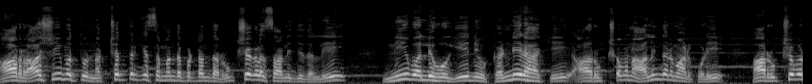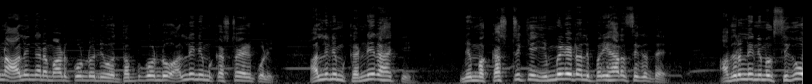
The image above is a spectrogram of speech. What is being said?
ಆ ರಾಶಿ ಮತ್ತು ನಕ್ಷತ್ರಕ್ಕೆ ಸಂಬಂಧಪಟ್ಟಂಥ ವೃಕ್ಷಗಳ ಸಾನ್ನಿಧ್ಯದಲ್ಲಿ ನೀವು ಅಲ್ಲಿ ಹೋಗಿ ನೀವು ಕಣ್ಣೀರು ಹಾಕಿ ಆ ವೃಕ್ಷವನ್ನು ಆಲಿಂಗನ ಮಾಡ್ಕೊಳ್ಳಿ. ಆ ವೃಕ್ಷವನ್ನು ಆಲಿಂಗನ ಮಾಡಿಕೊಂಡು ನೀವು ತಪ್ಪಿಕೊಂಡು ಅಲ್ಲಿ ನಿಮ್ಮ ಕಷ್ಟ ಹೇಳ್ಕೊಳ್ಳಿ. ಅಲ್ಲಿ ನಿಮ್ಮ ಕಣ್ಣೀರು ಹಾಕಿ. ನಿಮ್ಮ ಕಷ್ಟಕ್ಕೆ ಇಮ್ಮಿಡಿಯೇಟ್ ಅಲ್ಲಿ ಪರಿಹಾರ ಸಿಗುತ್ತೆ. ಅದರಲ್ಲಿ ನಿಮಗೆ ಸಿಗುವ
